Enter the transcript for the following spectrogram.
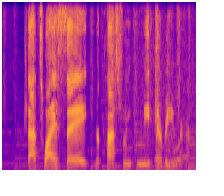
That's why I say your classroom can be everywhere.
